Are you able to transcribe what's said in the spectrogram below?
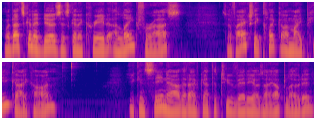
What that's going to do is it's going to create a link for us. So if I actually click on my Peek icon, you can see now that I've got the two videos I uploaded.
